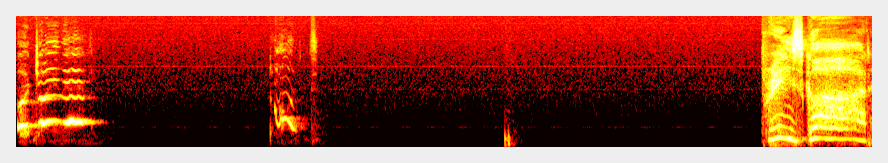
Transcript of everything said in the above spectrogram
join them. Don't. Praise God.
